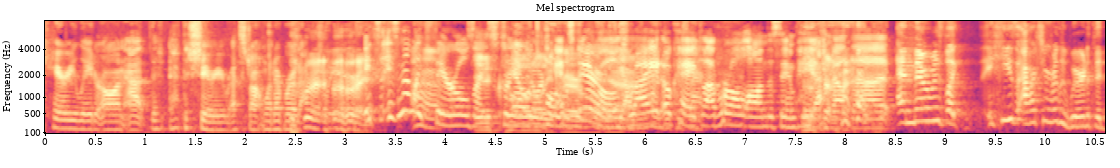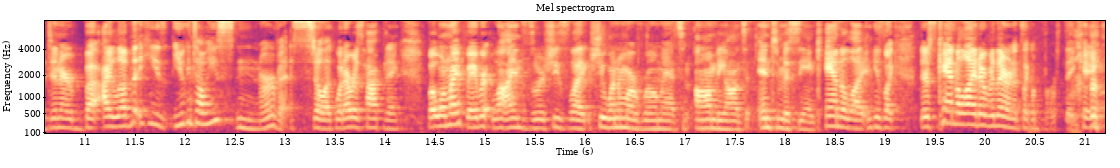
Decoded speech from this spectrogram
Carrie later on at the at the Sherry restaurant, whatever it actually is. Right. It's isn't it like uh, Farrell's ice cream? totally it's Farrell's, Farrell's, yeah. right? 100%. Okay, glad we're all on the same page about that. And there was like he's acting really weird at the dinner, but I love that he's you can tell he's nervous still, like whatever's happening. But one of my favorite lines is where she's like, she wanted more romance and ambiance and intimacy and candlelight, and he's like, "There's candlelight over there," and it's like a birthday cake.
